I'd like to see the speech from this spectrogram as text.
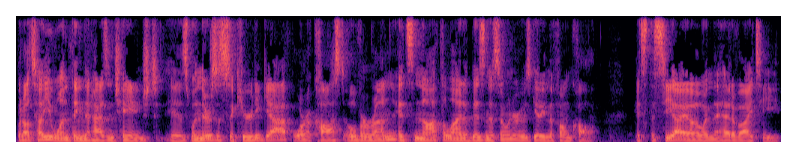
But I'll tell you one thing that hasn't changed is when there's a security gap or a cost overrun, it's not the line of business owner who's getting the phone call. It's the CIO and the head of IT.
